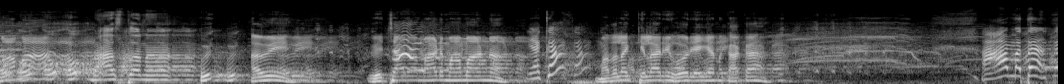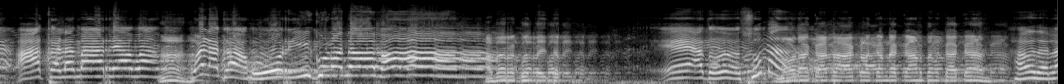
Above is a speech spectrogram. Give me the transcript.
ಮಾಮ? ರಾಸ್ತಾನ ಅವಿ ವಿಚಾರ ಮಾಡಿ ಮಾಮ ಅಣ್ಣ. ಯಾಕ? ಮೊದಲ ಕಿಲಾರಿ ಹೋರಿ ಆಗ್ಯಾನ ಕಾಕ. ಆ ಮತ ಆ ಕಳ ಮಾರ್ಯಾವ ಹಾ. ಒಳಗ ಹೋರಿ ಗುಣದಾವ. ಅದರ ಗೊತ್ತೈತೆ. ಏ ಅದು ಸುಮ್ಮ. ನೋಡಕಾಟ ಆಕಳ ಕಂಡ ಕಾಣ್ತಾನ ಕಾಕ. ಹೌದಲ್ಲ?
